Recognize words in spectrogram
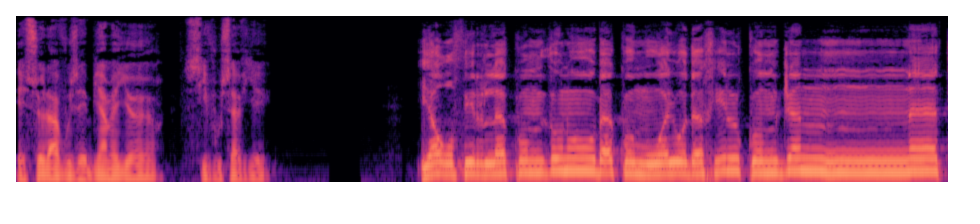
et cela vous est bien meilleur si vous saviez. يغفر لكم ذنوبكم ويدخلكم جنات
